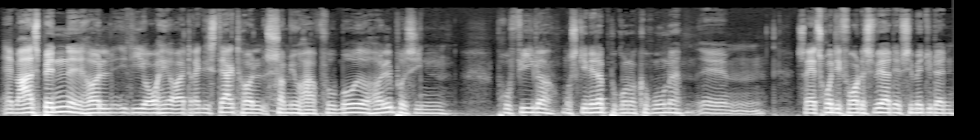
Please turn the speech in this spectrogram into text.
er et meget spændende hold i de år her, og et rigtig stærkt hold, som jo har formået at holde på sine profiler, måske netop på grund af corona. Øhm, så jeg tror, de får det svært, FC Midtjylland.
